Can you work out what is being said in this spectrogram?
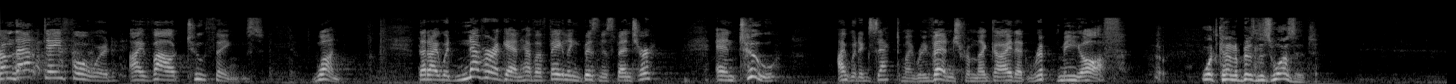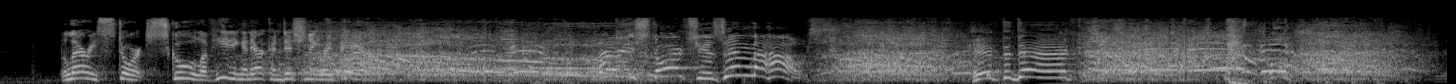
From that day forward, I vowed two things. One, that I would never again have a failing business venture. And two, I would exact my revenge from the guy that ripped me off. What kind of business was it? The Larry Storch School of Heating and Air Conditioning Repair. Larry Storch is in the house. Hit the deck!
